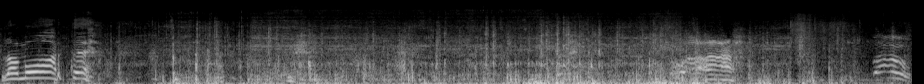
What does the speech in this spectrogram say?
la morte! Ah! Wow!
